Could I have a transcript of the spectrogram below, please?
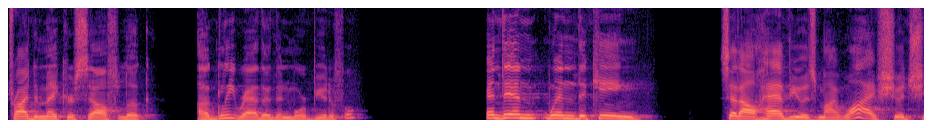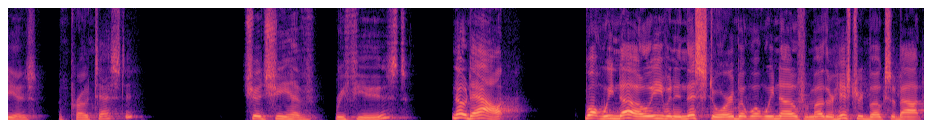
Tried to make herself look ugly rather than more beautiful? And then when the king said, I'll have you as my wife, should she have protested? Should she have refused? No doubt, what we know, even in this story, but what we know from other history books about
